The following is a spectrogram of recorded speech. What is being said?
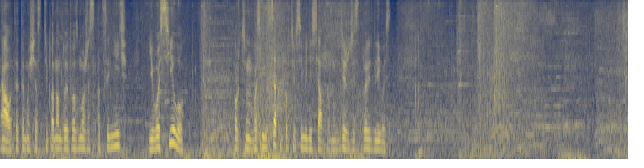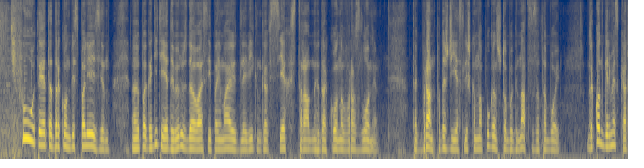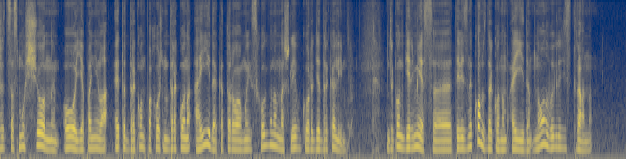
А, вот это мы сейчас, типа, нам дает возможность оценить его силу против 80 против 70 ну где же здесь справедливость Фу, ты этот дракон бесполезен. Э, погодите, я доберусь до вас и поймаю для викингов всех странных драконов в разломе. Так, Бранд, подожди, я слишком напуган, чтобы гнаться за тобой. Дракон Гермес кажется смущенным. О, я поняла. Этот дракон похож на дракона Аида, которого мы с Хогвином нашли в городе Драколимп. Дракон Гермес, э, ты ведь знаком с драконом Аидом, но он выглядит странно.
